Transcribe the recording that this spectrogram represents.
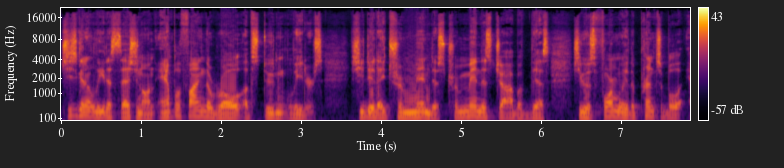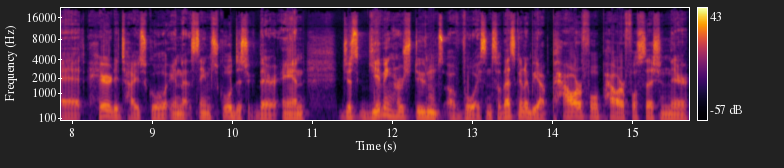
She's going to lead a session on amplifying the role of student leaders. She did a tremendous, tremendous job of this. She was formerly the principal at Heritage High School in that same school district there, and just giving her students a voice. And so that's going to be a powerful, powerful session there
